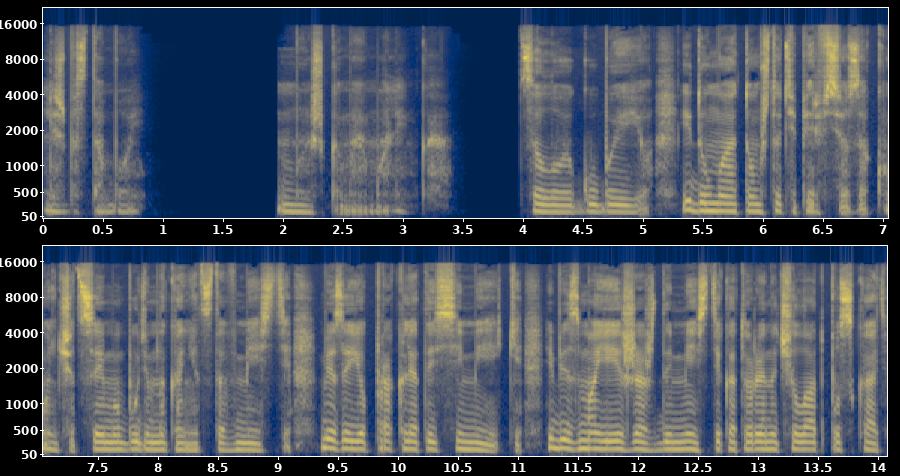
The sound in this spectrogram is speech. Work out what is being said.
лишь бы с тобой. Мышка моя маленькая. Целую губы ее и думаю о том, что теперь все закончится, и мы будем наконец-то вместе, без ее проклятой семейки и без моей жажды мести, которая начала отпускать,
